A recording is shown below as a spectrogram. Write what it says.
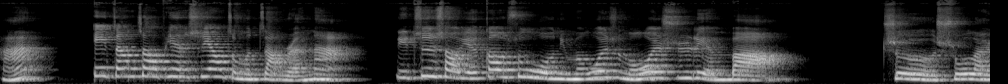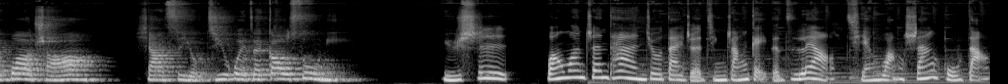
啊？一张照片是要怎么找人呐、啊？你至少也告诉我你们为什么会失联吧？这说来话长，下次有机会再告诉你。于是，汪汪侦探就带着警长给的资料前往珊瑚岛。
